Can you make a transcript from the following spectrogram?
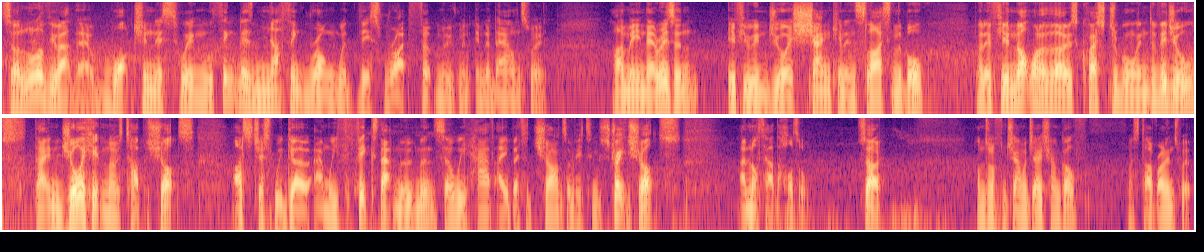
So a lot of you out there watching this swing will think there's nothing wrong with this right foot movement in the downswing. I mean, there isn't if you enjoy shanking and slicing the ball, but if you're not one of those questionable individuals that enjoy hitting those type of shots, I'd suggest we go and we fix that movement so we have a better chance of hitting straight shots and not out the hosel. So, I'm Jonathan Chown with J Chown Golf. Let's dive right into it.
